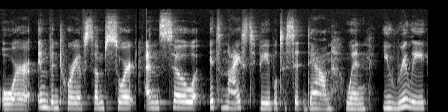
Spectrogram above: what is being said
or inventory of some sort. And so it's nice to be able to sit down when you really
